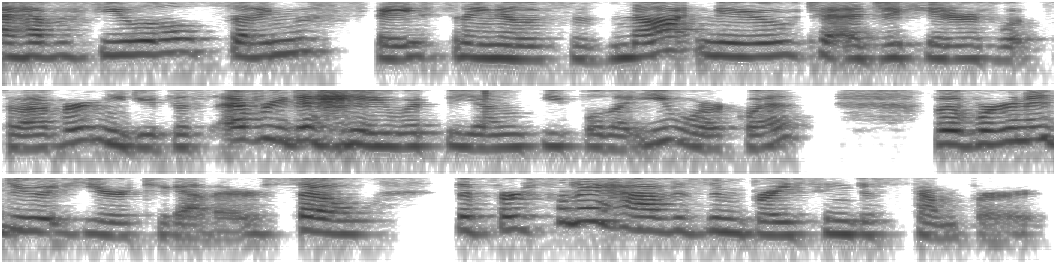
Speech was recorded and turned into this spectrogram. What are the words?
I have a few little setting the space, and I know this is not new to educators whatsoever, and you do this every day with the young people that you work with, but we're going to do it here together. So the first one I have is embracing discomfort.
